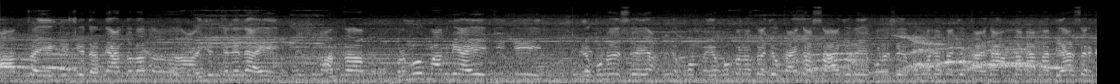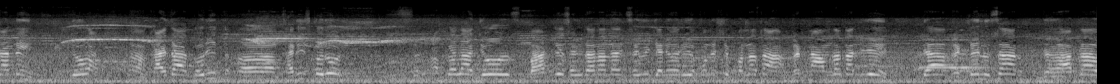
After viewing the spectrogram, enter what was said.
आमचं एक दिवशी धरणे आंदोलन आयोजित केलेलं आहे. आमचा प्रमुख मागणी आहे की जी एकोणीसशे एकोण एकोणपन्नासचा जो कायदा सहा जुलै एकोणीसशे एकोणपन्नासचा जो कायदा अंमलात आणला बिहार सरकारने जो कायदा त्वरित खारिज करून आपल्याला जो भारतीय संविधानानं सव्वीस जानेवारी एकोणीसशे पन्नास घटना अंमलात आणली आहे त्या घटनेनुसार आपला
